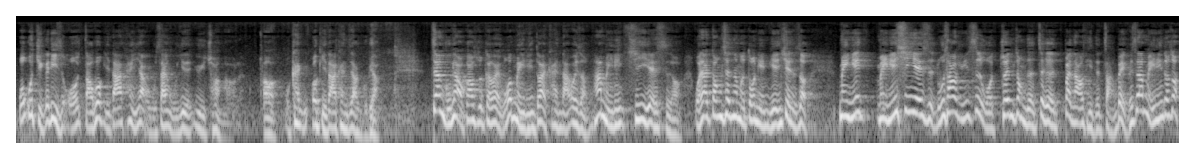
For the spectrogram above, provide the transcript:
我我举个例子，我导播给大家看一下五三五一的预创好了。哦，我看我给大家看这张股票。这张股票，我告诉各位，我每年都在看它。为什么？它每年 CES 哦，我在东升那么多年连线的时候，每年每年 CES，卢超群是我尊重的这个半导体的长辈，可是他每年都说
